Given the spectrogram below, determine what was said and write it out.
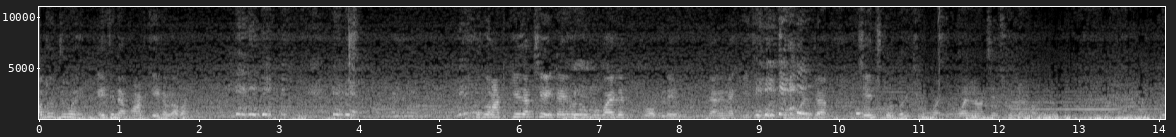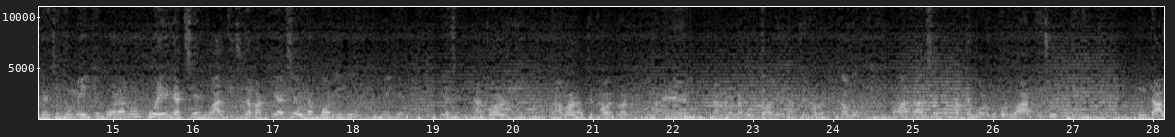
অধৈর্য হয়ে এই যে দেখো আটকে গেল আবার। শুধু আটকে যাচ্ছে, এটাই হলো মোবাইলের প্রবলেম জানি না কি যে হচ্ছে, মোবাইলটা চেঞ্জ করব দেখছি মোবাইল মোবাইল না চেঞ্জ করলে হবে না। ঠিক আছে, তো মেয়েকে পড়ানো হয়ে গেছে, তো আর কিছুটা বাকি আছে, ওটা করিয়ে নিই মেয়েকে। ঠিক আছে, তারপর আবার রাত্রে খাবার দাবার মানে রান্নাবান্না করতে হবে, রাত্রে খাবার খাব। ভাত আছে তো ভাতটা গরম করব, আর কিছু ডাল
